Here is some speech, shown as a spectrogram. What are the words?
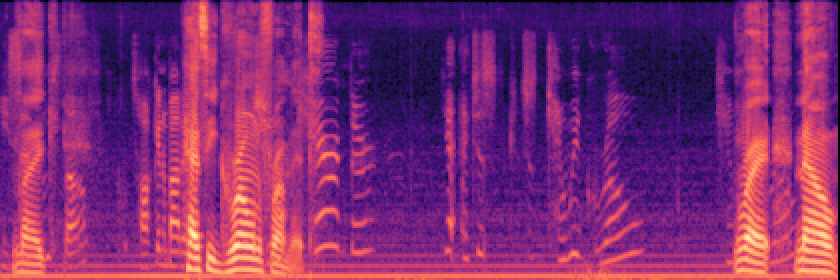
He said Like, some stuff talking about Has he grown from it? Character. Yeah, and just, just can we grow? Can we Right. grow? Now,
